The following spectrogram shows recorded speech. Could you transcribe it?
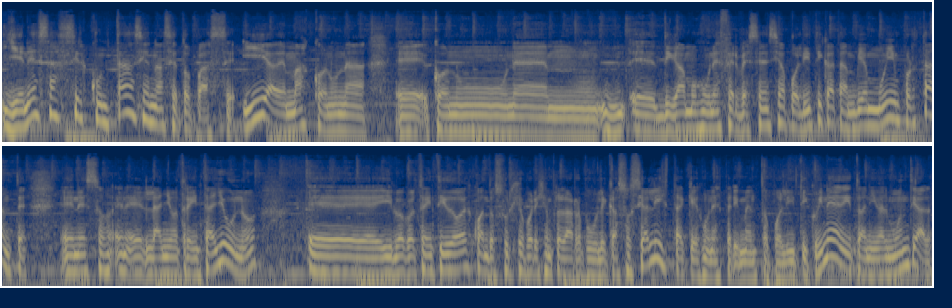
Y en esas circunstancias nace Topase. Y además con una, eh, con una, mm, eh, digamos, una efervescencia política también muy importante. En, eso, en el año 31, eh, y luego el 32 es cuando surge, por ejemplo, la República Socialista, que es un experimento político inédito a nivel mundial,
